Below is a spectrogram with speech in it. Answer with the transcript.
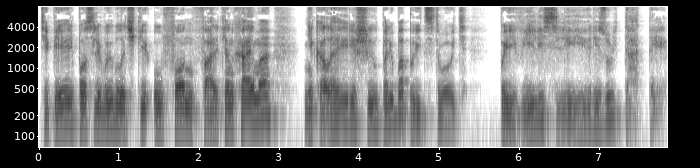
Теперь, после выволочки у фон Фалькенхайма, Николай решил полюбопытствовать, появились ли результаты.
